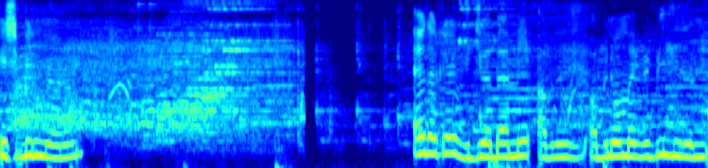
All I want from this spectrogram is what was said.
Hiç bilmiyorum. Evet arkadaşlar videoyu beğenmeyi, abone, abone olmayı ve bildirim,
